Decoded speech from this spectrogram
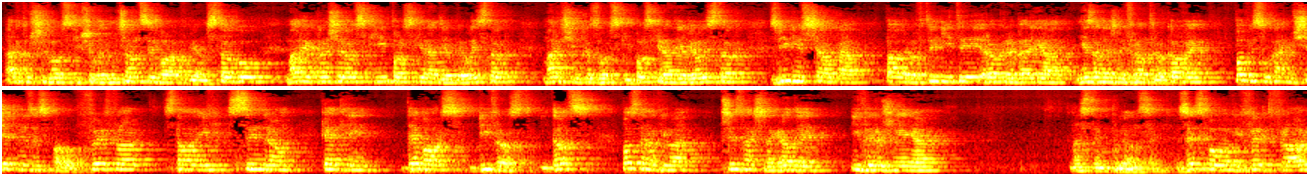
Artur Szydłowski, przewodniczący WOAK w Białymstoku, Marek Gąsiorowski, Polskie Radio Białystok, Marcin Kozłowski, Polskie Radio Białystok, Zbigniew Strzałka, Power of Trinity, Rock Rebelia, Niezależny Front Rockowy, po wysłuchaniu siedmiu zespołów First Floor, Stone Leaf, Syndrome, Kathleen, The Boss, Bifrost i Dots postanowiła przyznać nagrody i wyróżnienia następujące. Zespołowi Third Floor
